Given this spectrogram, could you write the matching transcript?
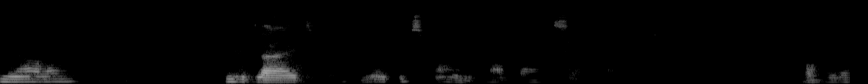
near light. Vivid light. Make it fine. Outline light. Overlay.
